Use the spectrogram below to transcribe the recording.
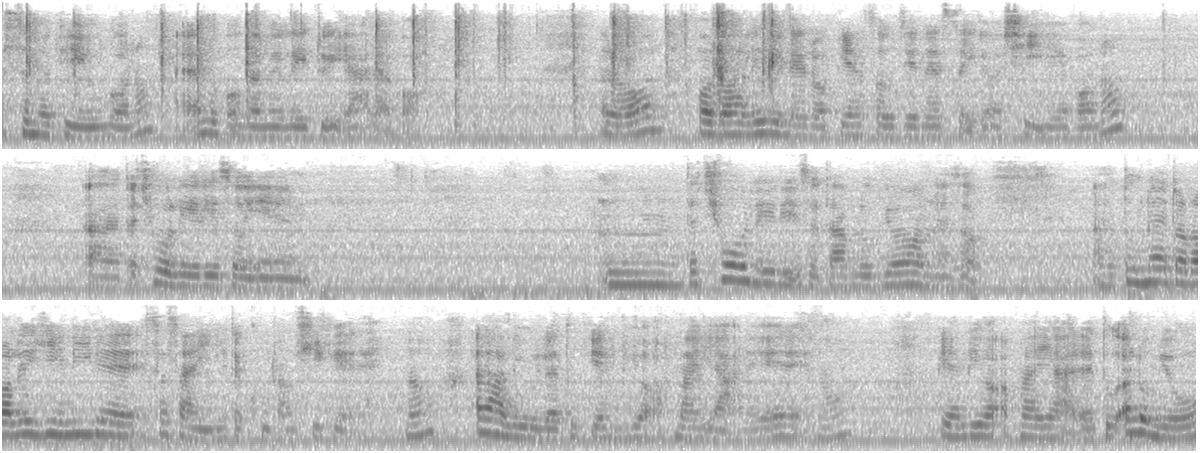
အဆင်မပြေဘူးပေါ့နော်အဲ့လိုပုံစံမျိုးလေးတွေ့ရတယ်ပေါ့အဲ့တော့ follower လေးတွေနဲ့တော့ပြန်ဆုံခြင်းနဲ့စိတ်တော့ရှိရဲပေါ့နော်အဲတချို့လေးတွေဆိုရင် อืมတချို့လေးတွေဆိုတာဘယ်လိုပြောရမလဲဆိုတော့အဲသူနဲ့တော်တော်လေးယဉ်နှီးတဲ့ဆက်ဆံရေးတစ်ခုတောင်ရှိခဲ့တယ်နော်အဲ့ဒါလေးကိုလည်းသူပြန်ပြီးတော့အမှတ်ရတယ်တဲ့နော်ပြန်ပြီးတော့အမှတ်ရတယ်သူအဲ့လိုမျိုး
